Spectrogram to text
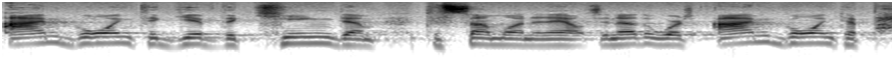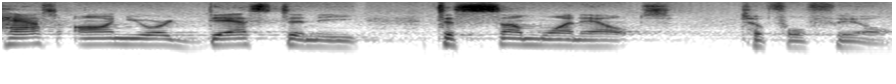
I'm going to give the kingdom to someone else. In other words, I'm going to pass on your destiny to someone else to fulfill.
